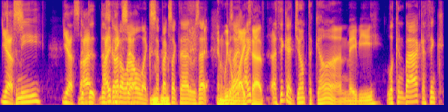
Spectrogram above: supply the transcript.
yes to me? Yes, Did- I, does I God think so. allow like setbacks like that? Was that And we don't I- like I- that. I think I jumped the gun, maybe. Looking back, I think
